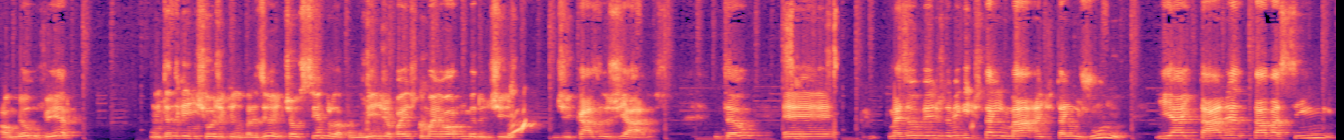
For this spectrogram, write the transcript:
ao meu ver, entendo que a gente hoje aqui no Brasil, a gente é o centro da pandemia, a gente é o país com o maior número de, de casos diários. Então, é, mas eu vejo também que a gente está em, tá em junho e a Itália estava assim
